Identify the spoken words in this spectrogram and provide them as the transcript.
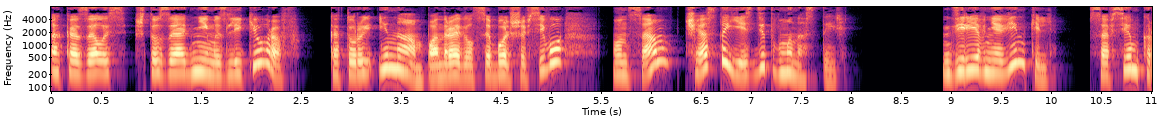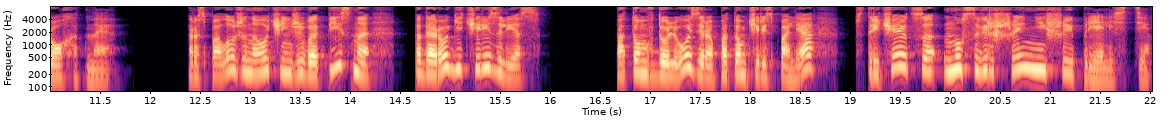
Оказалось, что за одним из ликеров, который и нам понравился больше всего, он сам часто ездит в монастырь. Деревня Винкель совсем крохотная. Расположена очень живописно по дороге через лес. Потом вдоль озера, потом через поля встречаются ну совершеннейшие прелести.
